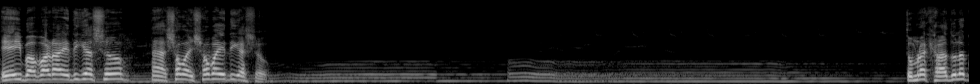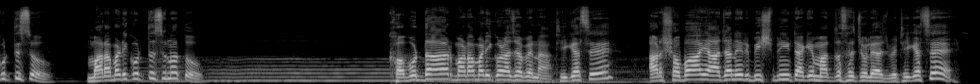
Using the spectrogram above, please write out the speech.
এই বাবারা, এদিকে আসো। হ্যাঁ সবাই সবাই এদিকে আসো। তোমরা খেলাধুলা করতেছো? মারামারি করতেছো না তো? খবরদার, মারামারি করা যাবে না, ঠিক আছে? আর সবাই আজানের বিশ মিনিট আগে মাদ্রাসায় চলে আসবে, ঠিক আছে?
